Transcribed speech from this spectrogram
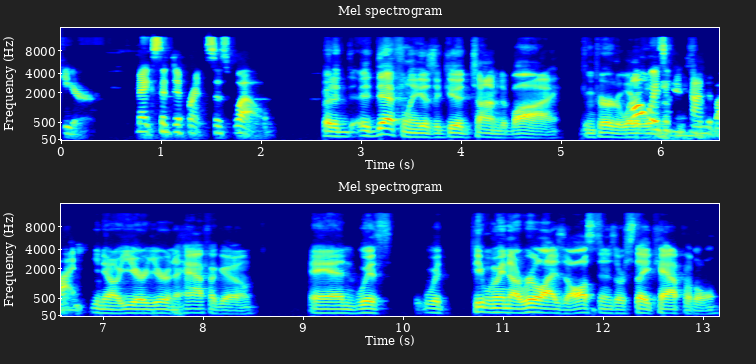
here makes a difference as well. But it, it definitely is a good time to buy compared to what always it was, a good time to buy. You know, a year, year and a half ago, and with with people may not realize Austin is our state capital,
